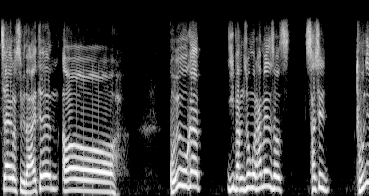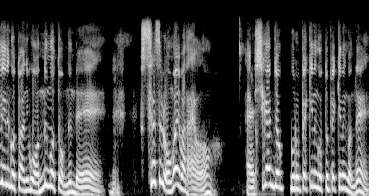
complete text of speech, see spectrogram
자 그렇습니다. 하여튼 어 고요가 이 방송을 하면서 스- 사실 돈이 되는 것도 아니고 얻는 것도 없는데 음. 스트레스를 너무 많이 받아요. 예, 시간적으로 뺏기는 것도 뺏기는 건데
